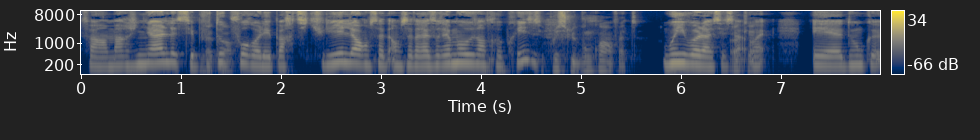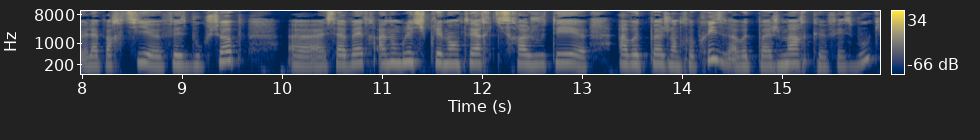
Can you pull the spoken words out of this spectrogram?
enfin marginal. C'est plutôt pour les particuliers. Là, on s'adresse vraiment aux entreprises. C'est plus le bon coin, en fait. Oui, voilà, c'est ça. Ouais. Et donc, la partie Facebook Shop, euh, ça va être un onglet supplémentaire qui sera ajouté euh, à votre page d'entreprise, à votre page marque euh, Facebook.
